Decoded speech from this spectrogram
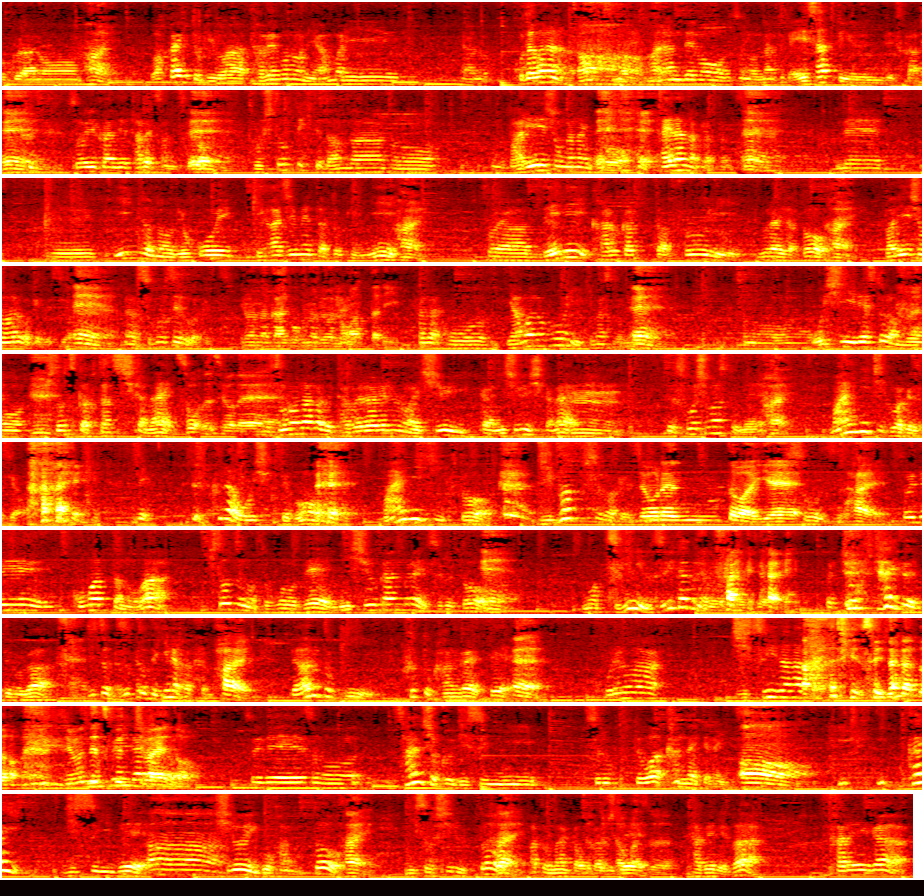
僕あのはい。若い時は食べ物にあんまりあのこだわらなかったんですね、はい。何でもそのなんていうか餌っていうんですか、ええ。そういう感じで食べてたんですけど、ええ。年取ってきてだんだんそのそのバリエーションがないとええ。耐えられなくなったんですよ、えでえーインドの旅行へ来始めた時えに、はい。それはデリーカルカッタフーリーぐらいだと、はい。バリエーションあるわけですよ、えだから過ごせるわけですえいろんな外国の料理もあったり、ただこう山の方に行きますとね、えその美味しいレストランも一つか二つしかない。えそうですよね。でその中で食べられるのは1種類か2種類しかない、うん。でそうしますとね、はい。毎日行くわけですよ。はい。でいくら美味しくてもえ 毎日行くとギブアップするわけですよ。常連とはいえそうですはい。それで困ったのは一つのところで2週間ぐらいすると、えもう次に移りたくなるわけですよ、いはい長期滞在っていうのが実はずっとできなかったんですはい。である時ふっと考えてえこれは自炊だなえあ自炊だなと。自分で作っちまえと。それでその3食自炊にするとは考えてないんです。一回自炊で白いご飯とあはい。味噌汁と、はい。あとなんかおかずで食べればカレーが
